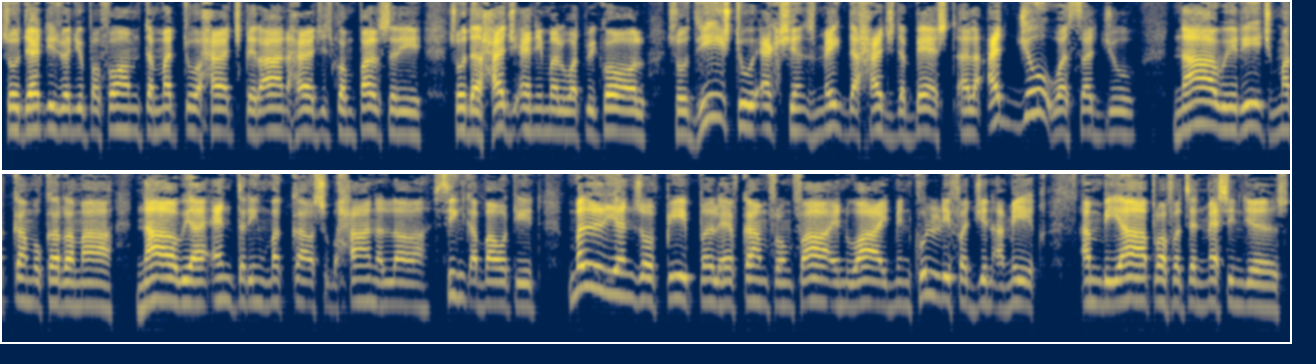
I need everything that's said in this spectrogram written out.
So that is when you perform tamattu hajj, qiran hajj is compulsory. So the hajj animal, what we call. So these two actions make the hajj the best. Al-ajju wa sajju. Now we reach Makkah Mukarramah. Now we are entering Makkah. Subhanallah. Think about it. Millions of people have come from far and wide. Min kulli fajjin amiq. Anbiya, prophets and messengers.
